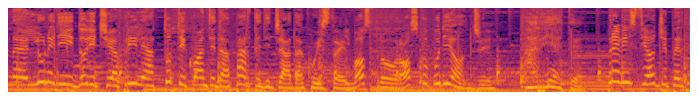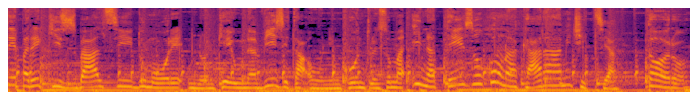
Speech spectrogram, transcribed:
buon lunedì 12 aprile a tutti quanti da parte di Giada. Questo è il vostro oroscopo di oggi. Ariete. Previsti oggi per te parecchi sbalzi d'umore, nonché una visita o un incontro, insomma, inatteso con una cara amicizia. Toro,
